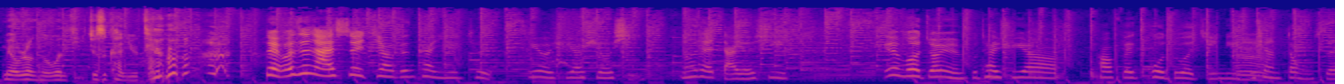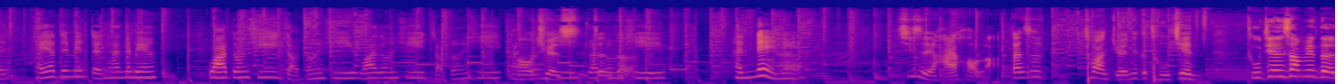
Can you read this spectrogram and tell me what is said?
没有任何问题，就是看 YouTube。对，我是拿来睡觉跟看 YouTube，因为我需要休息，然后再打游戏。因为摩尔庄园不太需要耗费过多的精力，嗯不像动森还要这边等他那边挖东西、找东西、挖东西、找东西、砍东西、抓东真的西，很累呢。其实也还好啦，但是突然觉得那个图鉴，图鉴上面的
